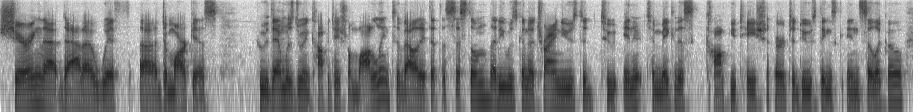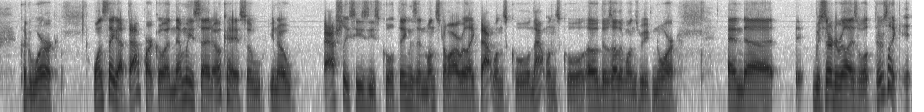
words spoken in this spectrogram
sharing that data with uh, Demarcus who then was doing computational modeling to validate that the system that he was going to try and use to to in to make this computation or to do things in silico could work. Once they got that part going then we said okay so you know Ashley sees these cool things and once in a while we're like that one's cool and that one's cool. Oh those other ones we ignore and uh, we started to realize well there's like it,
